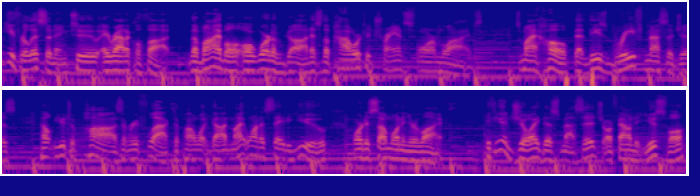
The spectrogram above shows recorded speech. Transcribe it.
Thank you for listening to A Radical Thought. The Bible or Word of God has the power to transform lives. It's my hope that these brief messages help you to pause and reflect upon what God might want to say to you or to someone in your life. If you enjoyed this message or found it useful,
